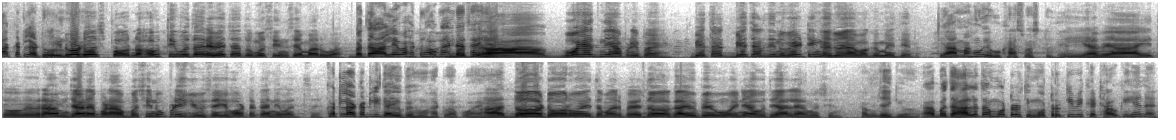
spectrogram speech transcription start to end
આ કેટલા ઢોર દોઢ હોર્સ પાવરનું સૌથી વધારે વેચાતું મશીન છે મારું આ. બધા લેવા હાટું ગાંડા થાય આ હોય જ નહીં આપણી પાસે. બે ચાર બે ચાર દિન વેઇટિંગ જ હોય આમાં ગમે ત્યારે. તે આમાં શું એવું ખાસ વસ્તુ છે? ઈ હવે આ એ તો હવે રામ જાણે પણ આ મશીન ઉપડી ગયું છે એ સો ટકાની વાત છે. કેટલા કેટલી ગાયું ભેહું હાટવા પોહાય? આ દહ ઢોર હોય તમારી પાસે દહ ગાયું ભેવું હોય ત્યાં સુધી હાલે આ મશીન સમજાઈ ગયું. આ બધા હાલે મોટરથી મોટર કેવી કે ઠાવકી છે ને?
